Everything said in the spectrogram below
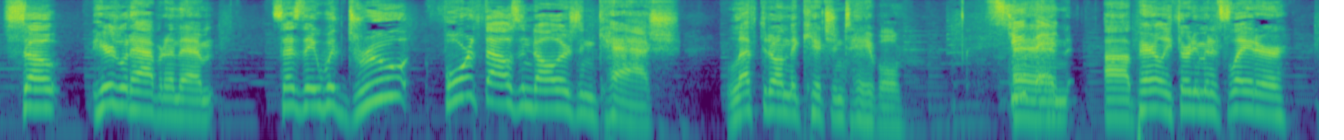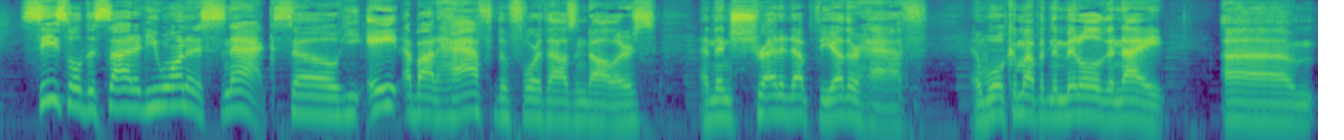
So here's what happened to them. It says they withdrew four thousand dollars in cash, left it on the kitchen table, Stupid. and uh, apparently 30 minutes later, Cecil decided he wanted a snack, so he ate about half the four thousand dollars and then shredded up the other half and woke him up in the middle of the night, um,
